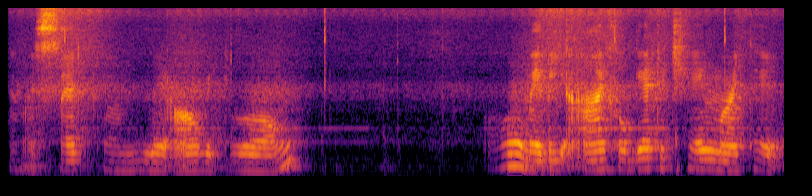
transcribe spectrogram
Have I set um, layout with wrong? Oh, maybe I forget to change my tape.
